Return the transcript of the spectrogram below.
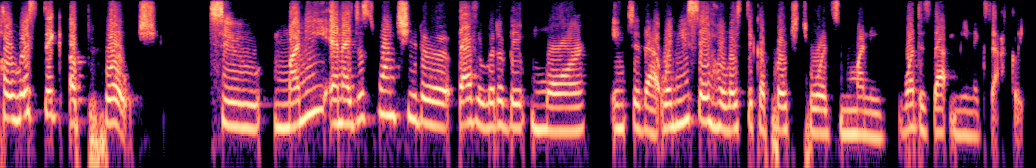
holistic approach to money. And I just want you to dive a little bit more into that. When you say holistic approach towards money, what does that mean exactly?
